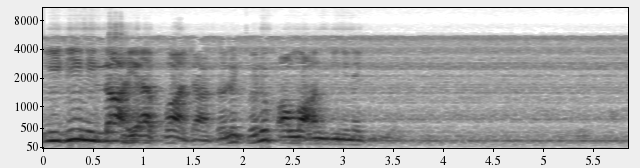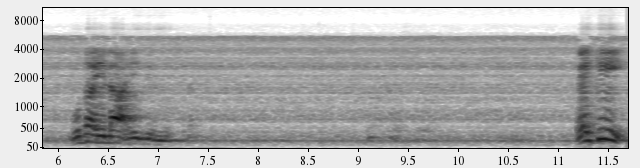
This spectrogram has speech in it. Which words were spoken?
idinillahi efvaca. Bölük bölük Allah'ın dinine giriyor. Bu da ilahi bir nusret. Peki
